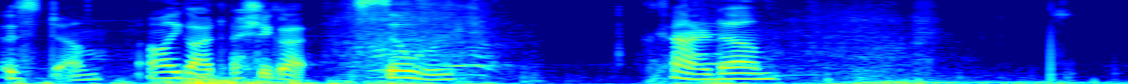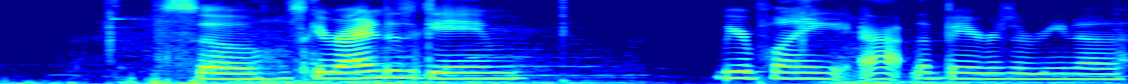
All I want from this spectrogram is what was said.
That's dumb. Oh I only got. I should got silver. It's kind of dumb. So let's get right into the game. We are playing at the Bears Arena.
